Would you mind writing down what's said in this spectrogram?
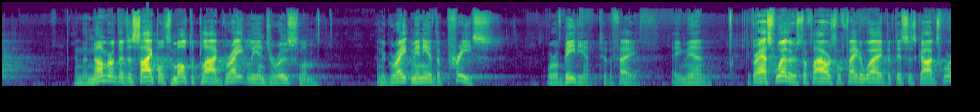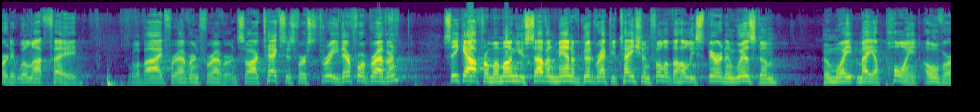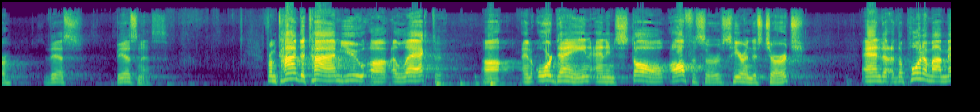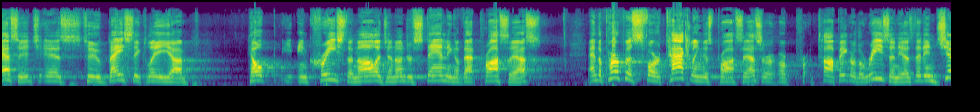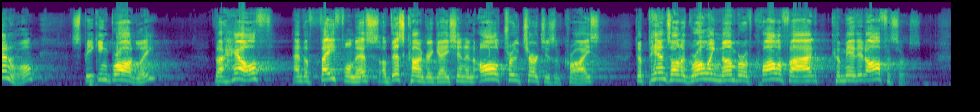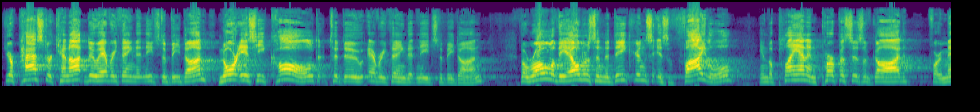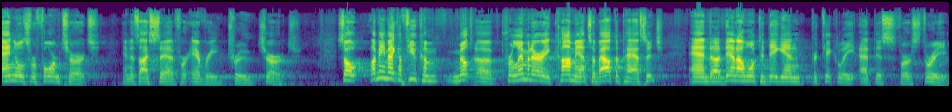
and the number of the disciples multiplied greatly in Jerusalem, and a great many of the priests were obedient to the faith. Amen. The grass withers, the flowers will fade away, but this is God's word. It will not fade, it will abide forever and forever. And so our text is verse 3 Therefore, brethren, seek out from among you seven men of good reputation, full of the Holy Spirit and wisdom, whom we may appoint over this business. From time to time, you uh, elect uh, and ordain and install officers here in this church. And uh, the point of my message is to basically uh, help increase the knowledge and understanding of that process. And the purpose for tackling this process or, or pr- topic or the reason is that in general, speaking broadly, the health and the faithfulness of this congregation and all true churches of Christ depends on a growing number of qualified, committed officers. Your pastor cannot do everything that needs to be done, nor is he called to do everything that needs to be done. The role of the elders and the deacons is vital in the plan and purposes of God for Emmanuel's Reformed Church, and as I said, for every true church. So let me make a few com- uh, preliminary comments about the passage. And uh, then I want to dig in particularly at this verse 3.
